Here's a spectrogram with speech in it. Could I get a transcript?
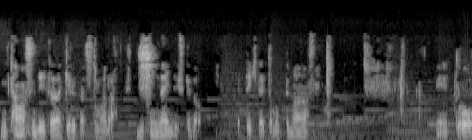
に楽しんでいただけるかちょっとまだ自信ないんですけど、やっていきたいと思ってます。えっ、ー、と、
